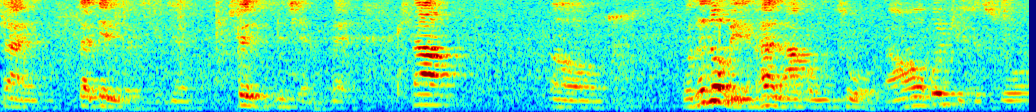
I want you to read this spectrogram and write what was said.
在在店里的时间确实是前辈。那呃，我那时候每天看着他工作，然后会觉得说，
